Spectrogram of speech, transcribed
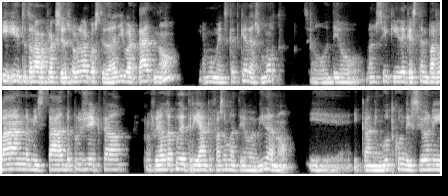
i, i tota la reflexió sobre la qüestió de la llibertat, no? Hi ha moments que et quedes mut. Si algú et diu, bueno, sí, aquí de què estem parlant, d'amistat, de projecte, però al final de poder triar què fas amb la teva vida, no? I, i que ningú et condicioni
